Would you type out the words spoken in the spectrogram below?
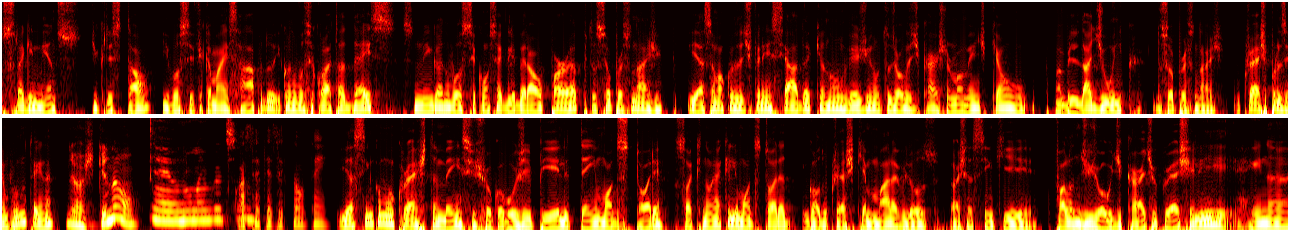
os fragmentos de cristal e você fica mais rápido. E quando você coleta 10, se não me engano, você consegue liberar o power-up do seu personagem. E essa é uma coisa diferenciada que eu não vejo em outros jogos de kart normalmente, que é um- uma habilidade única do seu personagem. O Crash, por exemplo, não tem, né? Eu acho que não. É, eu não lembro disso. Com certeza que não tem. E assim como o Crash também, esse Chocobo GP, ele tem modo história, só que não é aquele modo história igual do Crash, que é maravilhoso. Eu acho assim que, falando de jogo de kart, o Crash ele reina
